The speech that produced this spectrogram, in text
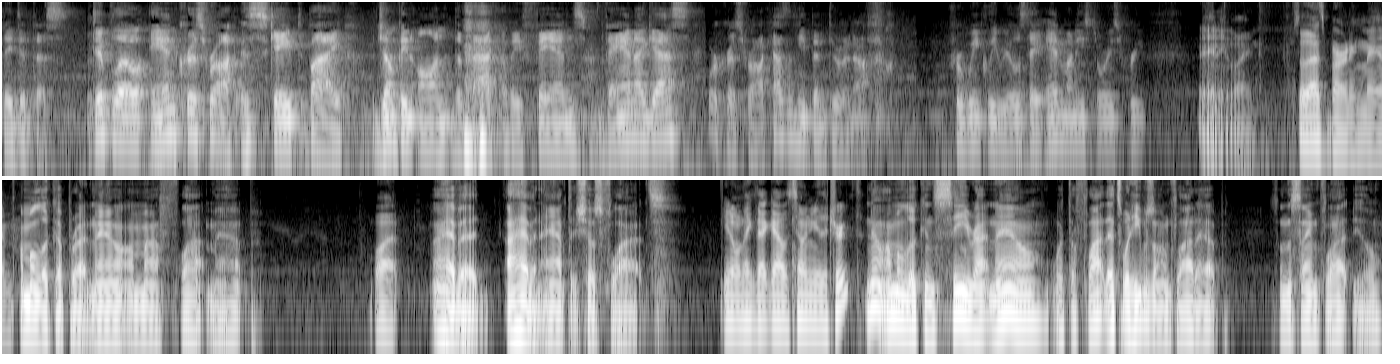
they did this. Diplo and Chris Rock escaped by jumping on the back of a fan's van, I guess. Poor Chris Rock, hasn't he been through enough? For weekly real estate and money stories free. anyway. So that's Burning Man. I'm going to look up right now on my flight map. What? I have a I have an app that shows flights. You don't think that guy was telling you the truth? No, I'm gonna look and see right now what the flight. That's what he was on flight app. It's on the same flight deal.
